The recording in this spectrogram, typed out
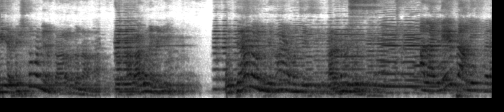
నీ అభిష్టం నేను కాలదునా అలాగనే వెళ్ళి ఉద్యానవన విహారము చేసి అరణ్యం అలాగనే ప్రాణేశ్వర.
